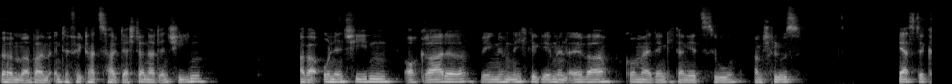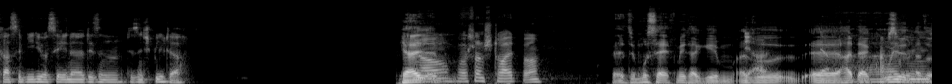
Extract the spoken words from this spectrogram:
Ähm, aber im Endeffekt hat es halt der Standard entschieden. Aber unentschieden, auch gerade wegen dem nicht gegebenen Elfer, kommen wir, denke ich, dann jetzt zu am Schluss. Erste krasse Videoszene diesen, diesen Spieltag. Ja, Ja, war schon streitbar. Äh, du musst ja Elfmeter geben. Also Ja. äh, Ja, hat der Ah, ich also.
